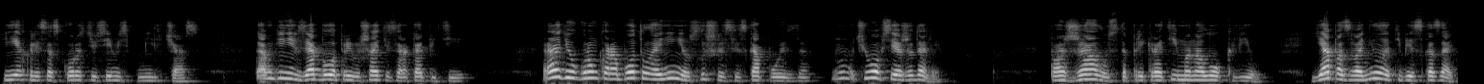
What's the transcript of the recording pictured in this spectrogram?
Ехали со скоростью 70 миль в час. Там, где нельзя было превышать и 45. Радио громко работало, и они не услышали свистка поезда. Ну, чего все ожидали? «Пожалуйста, прекрати монолог, Вилл. Я позвонила тебе сказать,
